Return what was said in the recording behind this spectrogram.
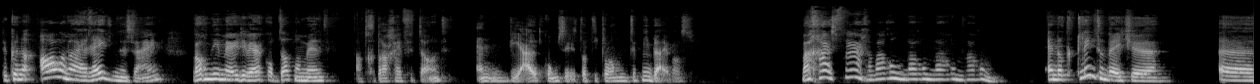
Er kunnen allemaal redenen zijn waarom die medewerker op dat moment dat gedrag heeft vertoond. En die uitkomst is dat die klant natuurlijk niet blij was. Maar ga eens vragen waarom, waarom, waarom, waarom. En dat klinkt een beetje, uh,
